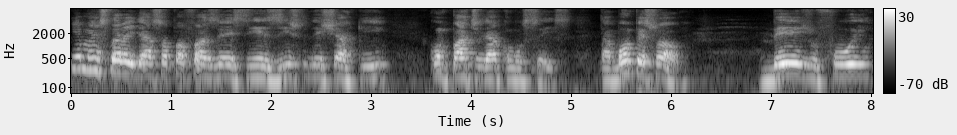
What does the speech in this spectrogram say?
E amanhã estarei lá só para fazer esse registro e deixar aqui, compartilhar com vocês. Tá bom, pessoal? Beijo, fui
